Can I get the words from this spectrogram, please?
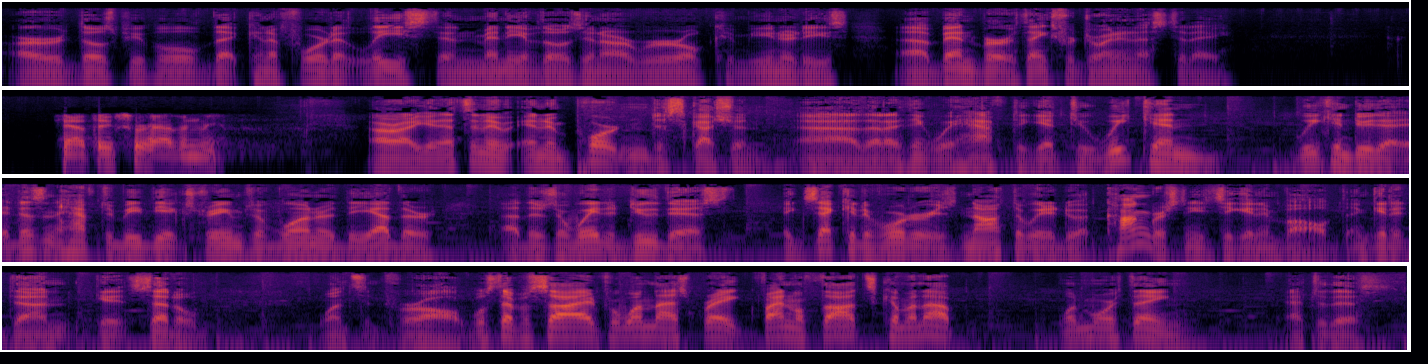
are those people that can afford it least, and many of those in our rural communities. Uh, ben Burr, thanks for joining us today. Yeah, thanks for having me. All right, that's an, an important discussion uh, that I think we have to get to. We can we can do that. It doesn't have to be the extremes of one or the other. Uh, there's a way to do this. Executive order is not the way to do it. Congress needs to get involved and get it done, get it settled once and for all. We'll step aside for one last break. Final thoughts coming up. One more thing after this.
